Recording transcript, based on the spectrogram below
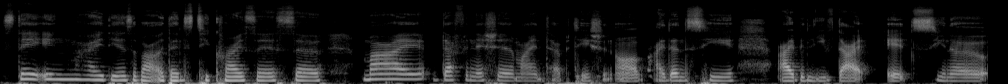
stating my ideas about identity crisis. So, my definition, my interpretation of identity, I believe that it's, you know,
